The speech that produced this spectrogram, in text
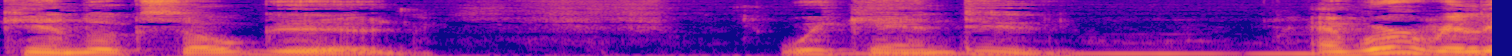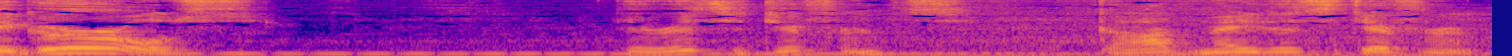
can look so good, we can too. And we're really girls. There is a difference. God made us different.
